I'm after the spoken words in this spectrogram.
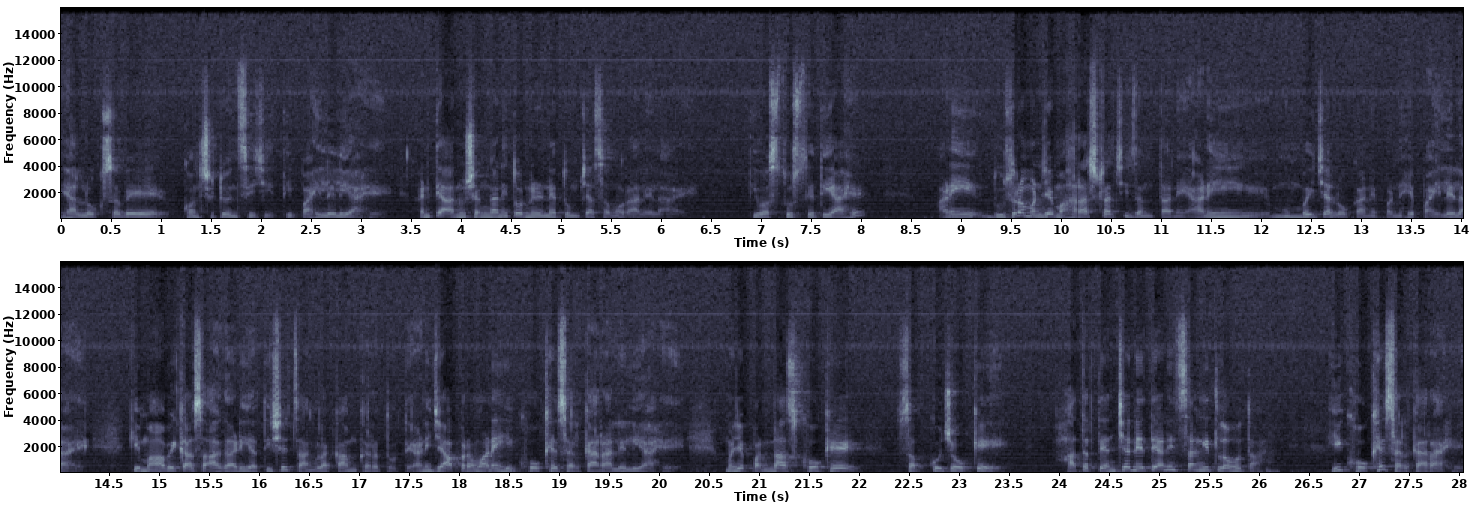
ह्या लोकसभे कॉन्स्टिट्युएन्सीची ती पाहिलेली आहे. आणि त्या अनुषंगाने तो निर्णय तुमच्यासमोर आलेला आहे. ती वस्तुस्थिती आहे. आणि दुसरं म्हणजे महाराष्ट्राची जनताने आणि मुंबईच्या लोकांनी पण हे पाहिलेलं आहे की महाविकास आघाडी अतिशय चांगला काम करत होते. आणि ज्याप्रमाणे ही खोखे सरकार आलेली आहे म्हणजे पन्नास खोखे सबकुच ओके हा तर त्यांच्या नेत्यांनीच सांगितलं होता. ही खोखे सरकार आहे.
